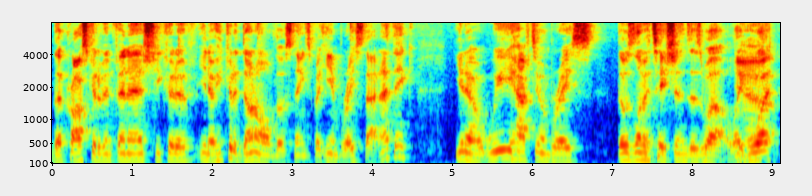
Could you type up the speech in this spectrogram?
the cross could have been finished. He could have, you know, he could have done all of those things, but he embraced that. And I think, you know, we have to embrace those limitations as well. Like Yeah. what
